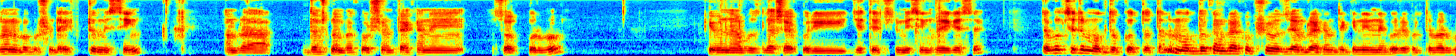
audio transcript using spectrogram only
নয় নম্বর কোশ্চেনটা একটু মিসিং আমরা দশ নম্বর কোশ্চেনটা এখানে সলভ করব। কেউ না বুঝলে আশা করি যেতে মিসিং হয়ে গেছে। তো বলছে এটা মধ্যক কত তাহলে মধ্যক আমরা খুব সহজে আমরা এখান থেকে নির্ণয় করে ফেলতে পারব।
